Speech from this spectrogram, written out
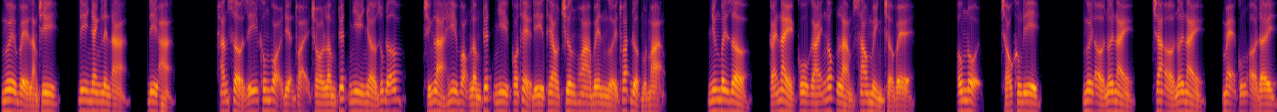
ngươi về làm chi, đi nhanh lên à, đi à. Hắn sở dĩ không gọi điện thoại cho Lâm Tuyết Nhi nhờ giúp đỡ, chính là hy vọng Lâm Tuyết Nhi có thể đi theo Trương Hoa bên người thoát được một mạng. Nhưng bây giờ, cái này cô gái ngốc làm sao mình trở về. Ông nội, cháu không đi. Ngươi ở nơi này, cha ở nơi này, mẹ cũng ở đây,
